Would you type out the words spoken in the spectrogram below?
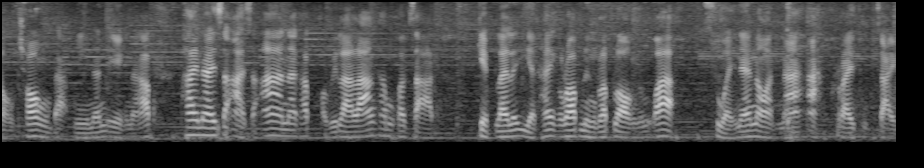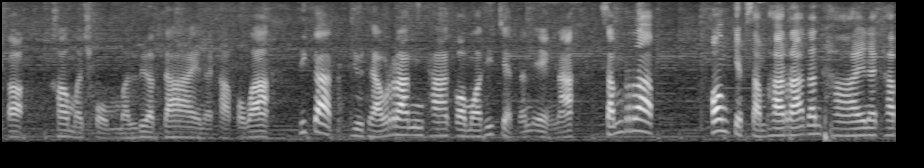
2 ช่องแบบนี้นั่นเองนะครับ ภายในสะอาดสะอ้านนะครับ ขอเวลาล้างทำความสะอาดเก็บรายละเอียดให้รอบหนึ่งรับรองว่าสวยแน่นอนนะอะใครถูกใจก็เข้ามาชมมาเลือกได้นะครับ เพราะว่าพิกัดอยู่แถวรามอินทากมที่ 7 นั่นเองนะสำหรับห้องเก็บสัมภาระด้านท้ายนะครับ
